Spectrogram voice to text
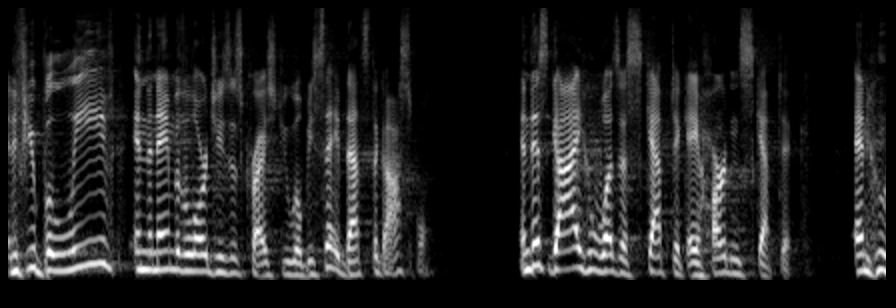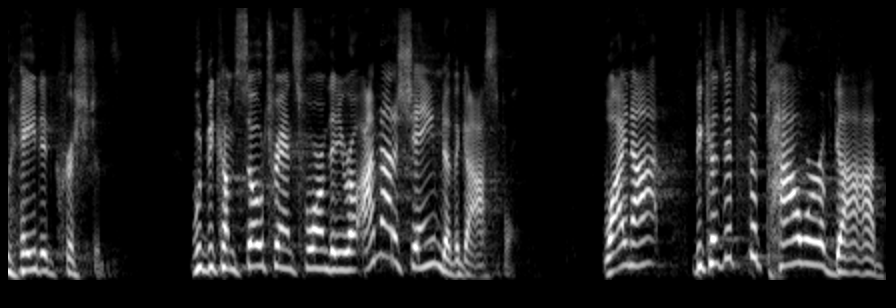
And if you believe in the name of the Lord Jesus Christ, you will be saved. That's the gospel. And this guy who was a skeptic, a hardened skeptic, and who hated Christians, would become so transformed that he wrote, I'm not ashamed of the gospel. Why not? Because it's the power of God. And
